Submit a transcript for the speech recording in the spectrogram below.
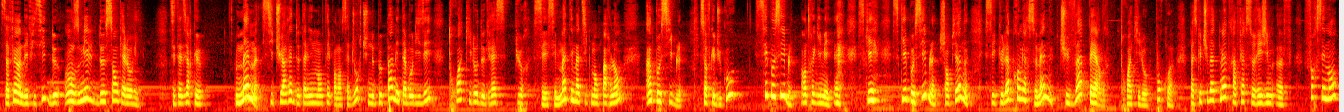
ça fait un déficit de 11 200 calories. C'est-à-dire que même si tu arrêtes de t'alimenter pendant 7 jours, tu ne peux pas métaboliser 3 kg de graisse pure. C'est mathématiquement parlant impossible. Sauf que du coup, c'est possible, entre guillemets. ce, qui est, ce qui est possible, championne, c'est que la première semaine, tu vas perdre 3 kilos. Pourquoi? Parce que tu vas te mettre à faire ce régime œuf. Forcément,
